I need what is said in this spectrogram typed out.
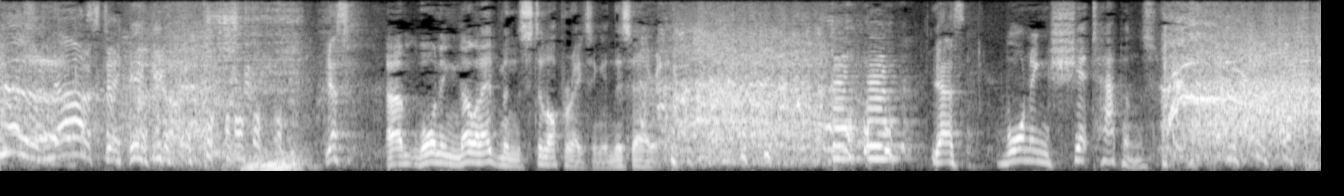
no, Nasty Yes? Um, warning, Noel Edmonds still operating in this area. Yes. Warning shit happens.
